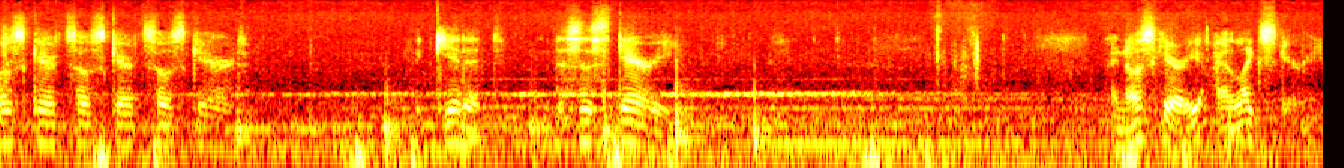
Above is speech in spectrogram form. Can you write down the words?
so scared, so scared, so scared. I get it. This is scary. I know scary. I like scary.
